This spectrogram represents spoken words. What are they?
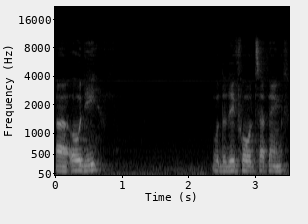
uh, OD with the default settings.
